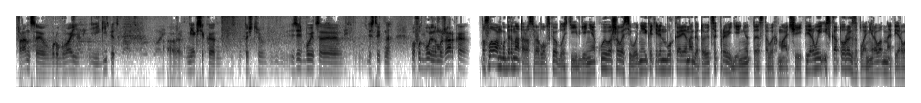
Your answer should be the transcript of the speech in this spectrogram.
Франция, Уругвай, Египет. Э, Мексика. То есть э, здесь будет э, действительно по-футбольному жарко. По словам губернатора Свердловской области Евгения Куйвашева, сегодня Екатеринбург-арена готовится к проведению тестовых матчей, первый из которых запланирован на 1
